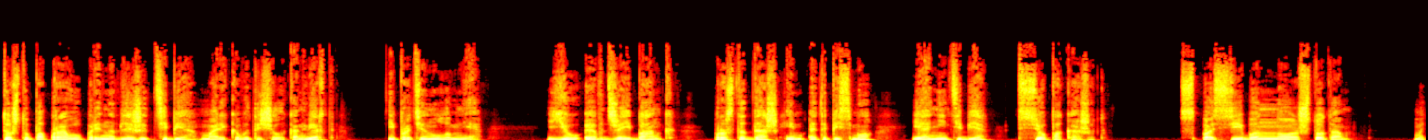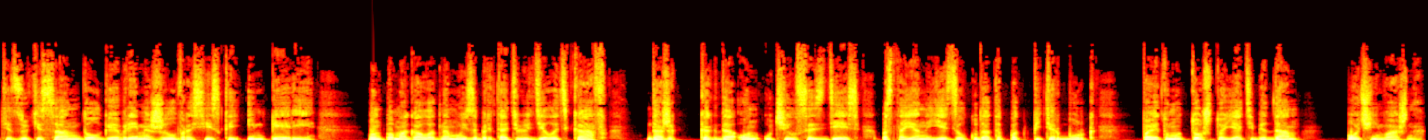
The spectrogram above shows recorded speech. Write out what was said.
то, что по праву принадлежит тебе». Марика вытащила конверт и протянула мне. UFJ Банк. Просто дашь им это письмо, и они тебе все покажут». «Спасибо, но что там?» Матидзуки-сан долгое время жил в Российской империи. Он помогал одному изобретателю делать каф. Даже когда он учился здесь, постоянно ездил куда-то под Петербург. Поэтому то, что я тебе дам, очень важно.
